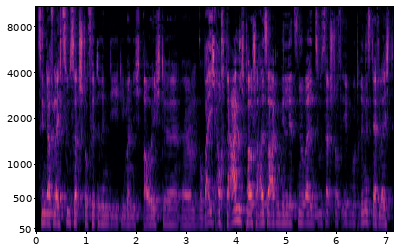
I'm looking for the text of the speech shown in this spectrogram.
sind da vielleicht Zusatzstoffe drin, die die man nicht bräuchte? Ähm, wobei ich auch da nicht pauschal sagen will, jetzt nur weil ein Zusatzstoff irgendwo drin ist, der vielleicht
